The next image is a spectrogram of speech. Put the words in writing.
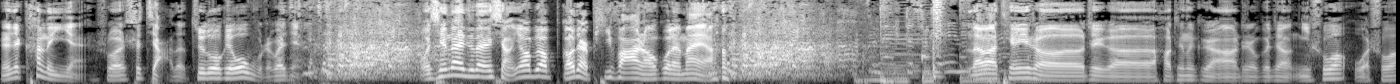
人家看了一眼，说是假的，最多给我五十块钱。我现在就在想，要不要搞点批发，然后过来卖啊？来吧，听一首这个好听的歌啊，这首歌叫《你说我说》。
